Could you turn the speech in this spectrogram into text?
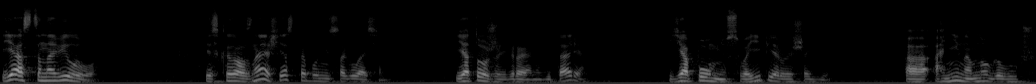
я остановил его и сказал, знаешь, я с тобой не согласен. Я тоже играю на гитаре, я помню свои первые шаги, а они намного лучше.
